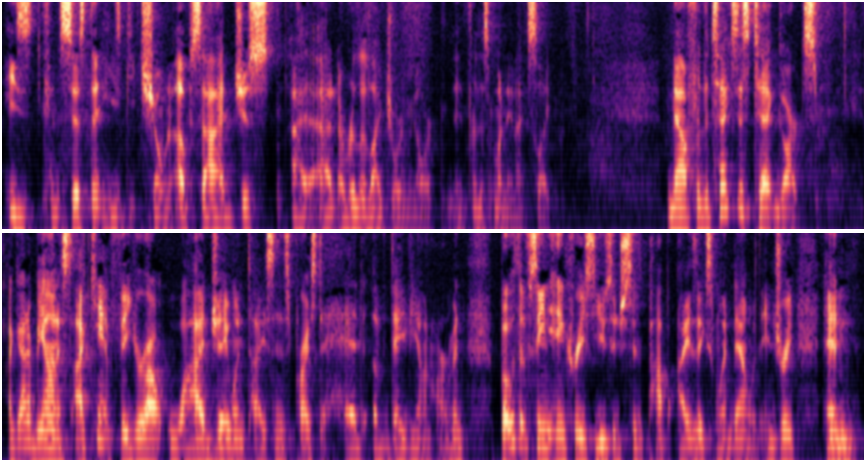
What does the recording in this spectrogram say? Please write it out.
He's consistent. He's shown upside. Just I, I really like Jordan Miller for this Monday night slate. Now for the Texas Tech guards, I got to be honest, I can't figure out why Jaylon Tyson is priced ahead of De'Vion Harmon. Both have seen increased usage since Pop Isaacs went down with injury, and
